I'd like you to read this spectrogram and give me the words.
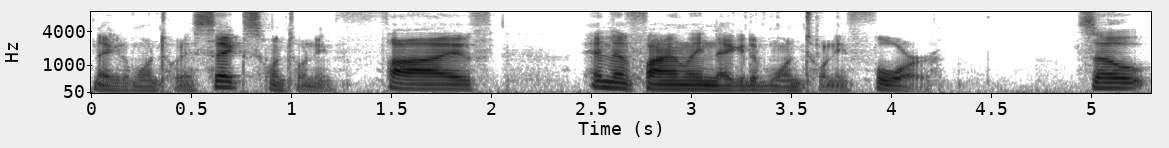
negative 126, 125, and then finally negative 124. So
